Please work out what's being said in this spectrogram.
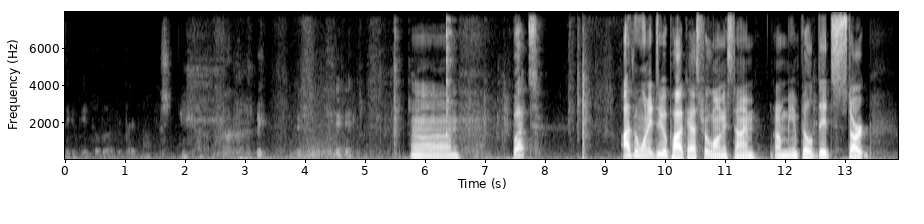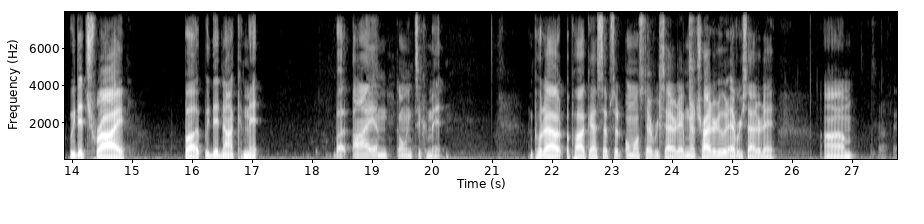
could be a dildo every break now. Um, but I've been wanting to do a podcast for the longest time. Um, me and Phil did start. We did try, but we did not commit. But I am going to commit and put out a podcast episode almost every Saturday. I'm gonna try to do it every Saturday. Um, It's gonna fail.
